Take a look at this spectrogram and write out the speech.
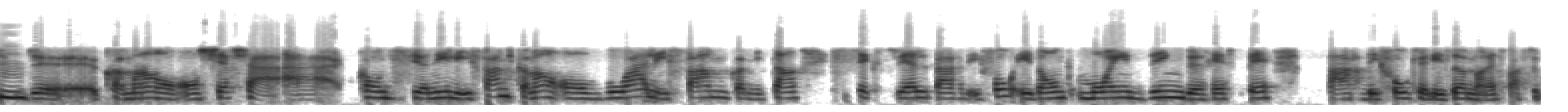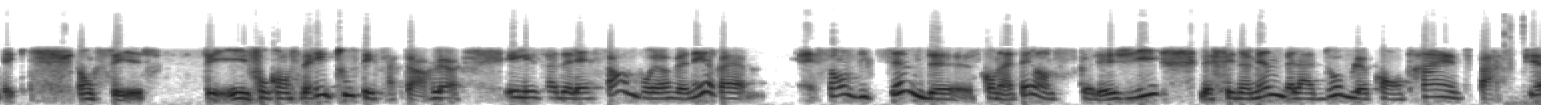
hmm. de comment on, cherche à, à, conditionner les femmes, comment on voit les femmes comme étant sexuelles par défaut et donc moins dignes de respect par défaut que les hommes dans l'espace public. Donc, c'est, il faut considérer tous ces facteurs-là. Et les adolescents, pour y revenir, euh, sont victimes de ce qu'on appelle en psychologie le phénomène de la double contrainte parce que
